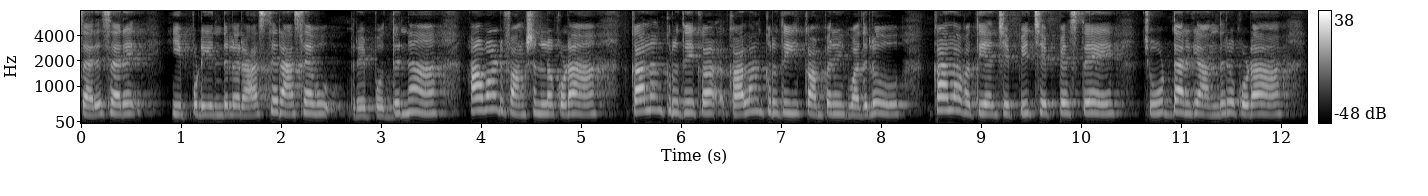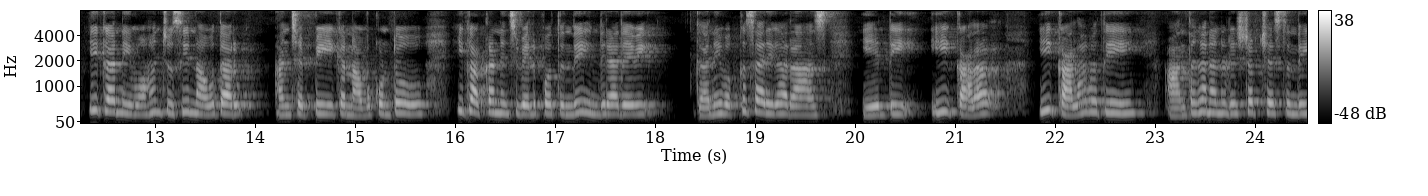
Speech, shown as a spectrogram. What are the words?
సరే సరే. ఇప్పుడు ఇందులో రాస్తే రాసావు. రేపొద్దున్న అవార్డు ఫంక్షన్లో కూడా కళాకృతి కాలాంకృతి కంపెనీకి బదులు కాలావతి అని చెప్పి చెప్పేస్తే చూడ్డానికి అందరూ కూడా ఇక నీ మొహం చూసి నవ్వుతారు అని చెప్పి ఇక నవ్వుకుంటూ ఇక అక్కడి నుంచి వెళ్ళిపోతుంది ఇందిరాదేవి. కానీ ఒక్కసారిగా రాజ్ ఏంటి ఈ కళ ఈ కళావతి అంతగా నన్ను డిస్టర్బ్ చేస్తుంది?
